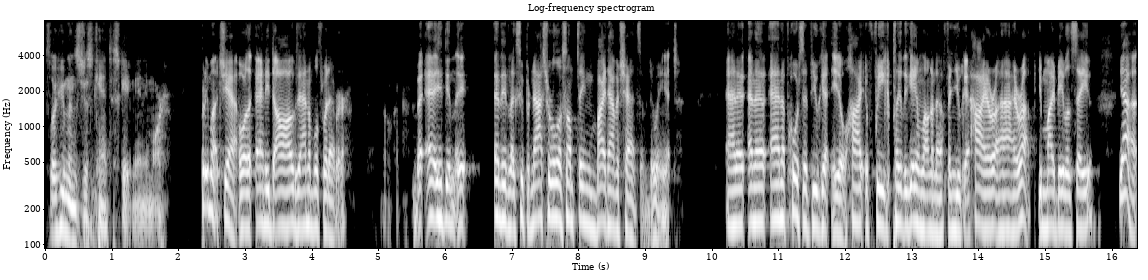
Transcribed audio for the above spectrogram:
So humans just can't escape me anymore. Pretty much, yeah. Or like any dogs, animals, whatever. Okay. But anything, anything like supernatural or something might have a chance of doing it. And and and of course, if you get you know high, if we play the game long enough and you get higher and higher up, you might be able to say, yeah,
